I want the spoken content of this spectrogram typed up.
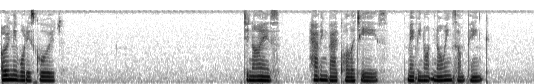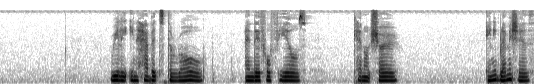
only what is good, denies having bad qualities, maybe not knowing something, really inhabits the role and therefore feels cannot show any blemishes.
